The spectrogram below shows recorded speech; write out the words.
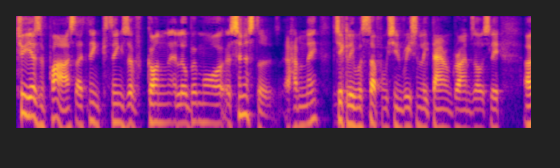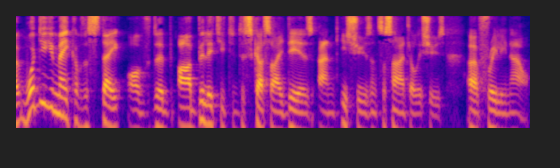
Two years have passed. I think things have gone a little bit more sinister, haven't they? Particularly with stuff we've seen recently. Darren Grimes, obviously. Uh, what do you make of the state of the our ability to discuss ideas and issues and societal issues uh, freely now?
